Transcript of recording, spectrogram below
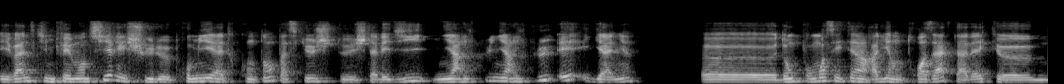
Evans qui me fait mentir et je suis le premier à être content parce que je t'avais dit, il n'y arrive plus, il n'y arrive plus et il gagne. Euh, donc pour moi, ça a été un rallye en trois actes avec, euh,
